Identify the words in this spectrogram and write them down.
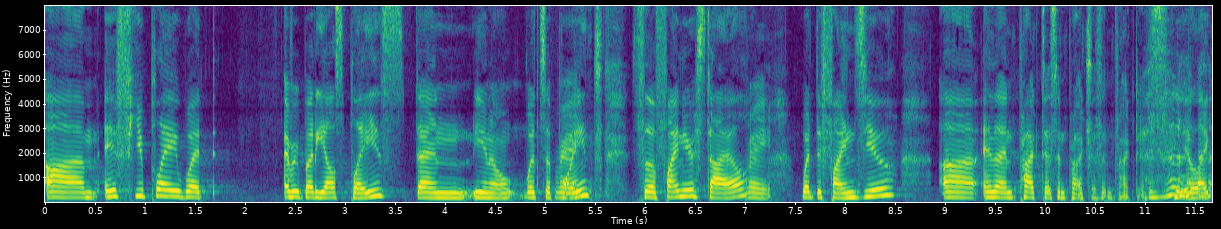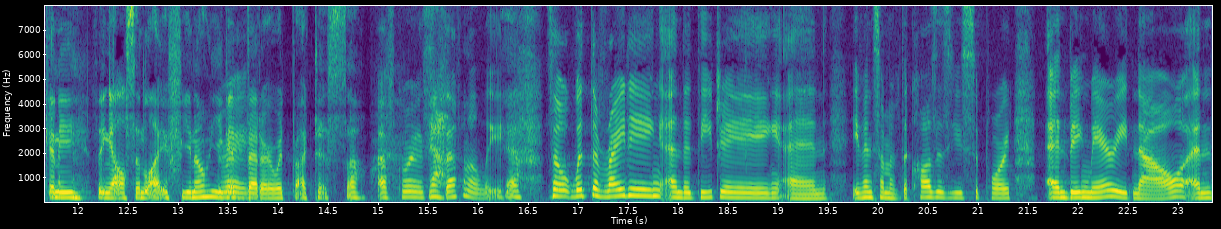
Um, if you play what everybody else plays, then you know what's the Right. point. So find your style. Right. What defines you. Uh, and then practice and practice and practice. you know, like anything else in life, you know, you Right. get better with practice. So Of course, Yeah. definitely. Yeah. So with the writing and the DJing and even some of the causes you support and being married now and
